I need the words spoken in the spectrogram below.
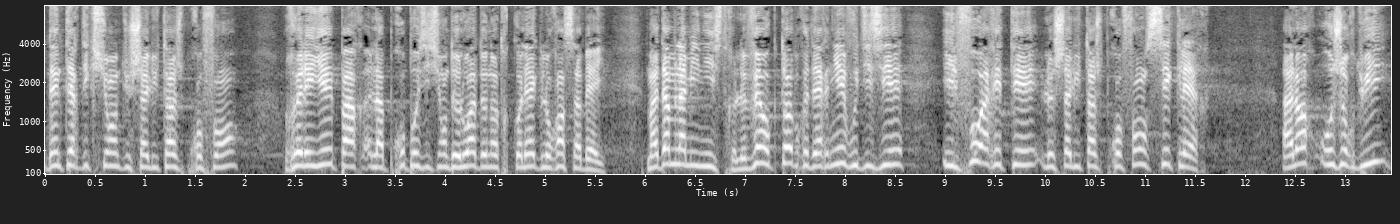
d'interdiction du chalutage profond, relayée par la proposition de loi de notre collègue Laurence Abeille. Madame la ministre, le 20 octobre dernier, vous disiez il faut arrêter le chalutage profond, c'est clair. Alors aujourd'hui,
